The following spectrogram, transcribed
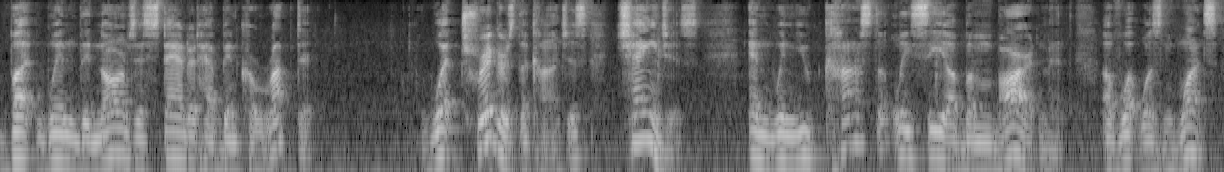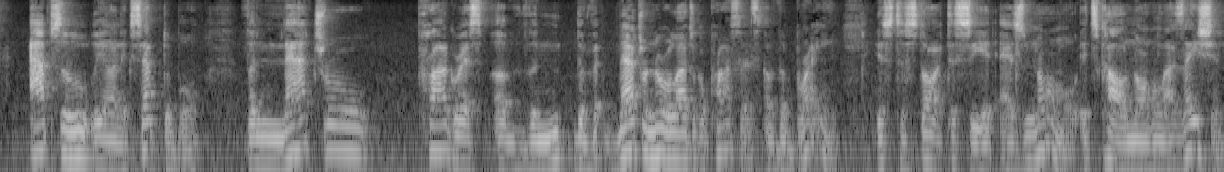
But when the norms and standard have been corrupted, what triggers the conscience changes. And when you constantly see a bombardment of what was once absolutely unacceptable, the natural progress of the, the natural neurological process of the brain is to start to see it as normal. It's called normalization.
